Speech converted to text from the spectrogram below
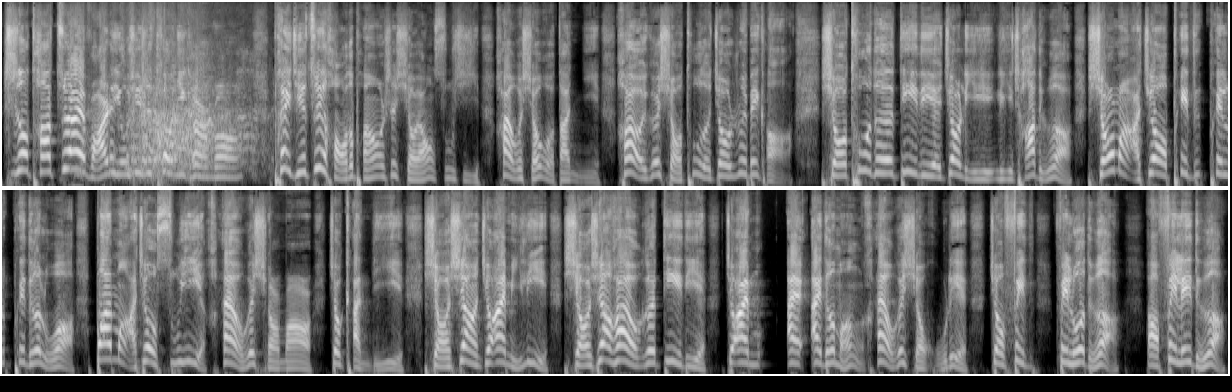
知道他最爱玩的游戏是跳泥坑不？佩奇最好的朋友是小羊苏西，还有个小狗丹尼，还有一个小兔子叫瑞贝卡，小兔子的弟弟叫理理查德，小马叫佩德佩佩德罗，斑马叫苏毅，还有个小猫叫坎迪，小象叫艾米丽，小象还有个弟弟叫艾艾艾德蒙，还有个小狐狸叫费费罗德。啊，费雷德。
